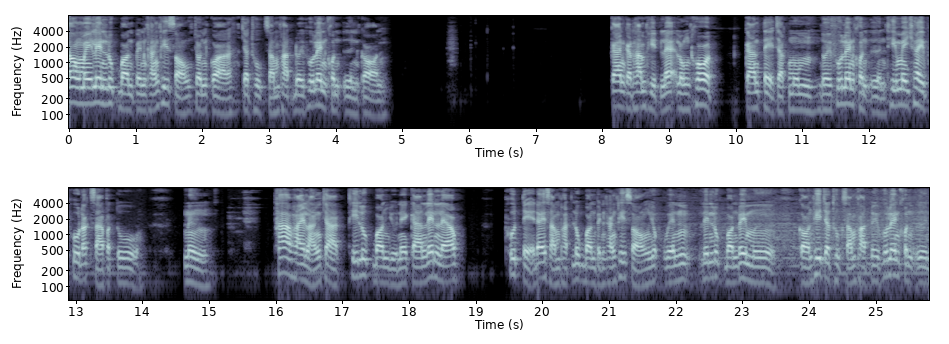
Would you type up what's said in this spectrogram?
ต้องไม่เล่นลูกบอลเป็นครั้งที่สองจนกว่าจะถูกสัมผัสโดยผู้เล่นคนอื่นก่อน การกระทำผิดและลงโทษ การเตะจากมุมโดยผู้เล่นคนอื่นที่ไม่ใช่ผู้รักษาประตู 1. ถ้าภายหลังจากที่ลูกบอลอยู่ในการเล่นแล้ว ผู้เตะได้สัมผัสลูกบอลเป็นครั้งที่สองยกเว้นเล่นลูกบอลด้วยมือ ก่อนที่จะถูกสัมผัสโดยผู้เล่นคนอื่น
